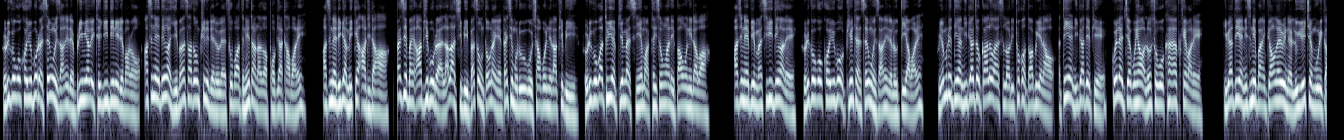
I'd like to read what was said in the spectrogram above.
။ Rodrigo ကိုခေါ်ယူဖို့အတွက်စိတ်ဝင်စားနေတဲ့ Premier League ထိပ်သီးတင်းတွေမှာတော့ Arsenal တင်းကရေပန်းစားဆုံးဖြစ်နေတယ်လို့လည်းဆိုပါသတင်းဌာနကဖော်ပြထားပါတယ်။ အာဆင်နယ်ဒီပြမီကယ်အာဒီတာဟာတိုက်စစ်ပိုင်းအားဖြည့်ဖို့အတွက်လာလာစီပီဘတ်စုံ၃နိုင်တဲ့တိုက်စစ်မှုတူကိုရှာဖွေနေတာဖြစ်ပြီးရိုဒီဂိုကသူ့ရဲ့ပြစ်မဲ့စင်းရဲမှာထိတ်ဆုံးကနေပါဝင်နေတာပါအာဆင်နယ်ပြည်မန်စီးတီးတင်းကလည်းရိုဒီဂိုကိုခေါ်ယူဖို့အပြင်းထန်စိတ်ဝင်စားနေတယ်လို့သိရပါတယ်ရီယယ်မဒရစ်တင်းကနီးပြချုပ်ကာလိုအက်ဆလော်ဒီထွက်ခွာသွားပြီးတဲ့နောက်အတင်းရဲ့နီးပြတဲ့အဖြစ်ကွင်းလက်ကျဲပွင့်ဟောက်အလုံးစုံကိုခန့်အပ်ခဲ့ပါတယ်ဒီပြတဲ့ရဲ့နီးစနစ်ပိုင်းပြောင်းလဲတွေနဲ့လူရွေးချယ်မှုတွေက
